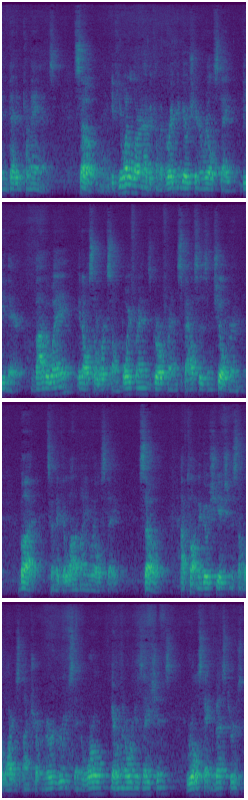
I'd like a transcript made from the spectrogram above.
embedded commands. So, if you want to learn how to become a great negotiator in real estate, be there. By the way, it also works on boyfriends, girlfriends, spouses, and children, but it's going to make you a lot of money in real estate. So, I've taught negotiation to some of the largest entrepreneur groups in the world, government organizations, real estate investors,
